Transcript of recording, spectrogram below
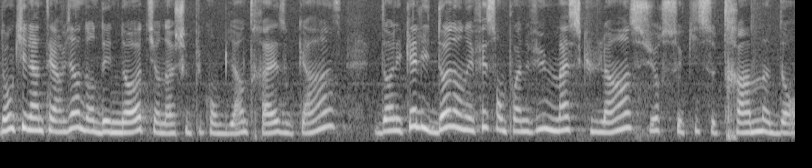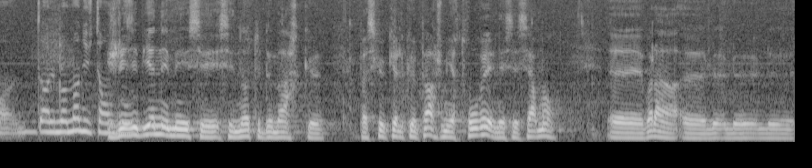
Donc il intervient dans des notes, il y en a je ne sais plus combien, 13 ou 15, dans lesquelles il donne en effet son point de vue masculin sur ce qui se trame dans, dans le moment du tango. Je les ai bien aimées, ces, ces notes de Marc, parce que quelque part, je m'y retrouvais nécessairement. Euh, voilà, euh, le, le- le-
